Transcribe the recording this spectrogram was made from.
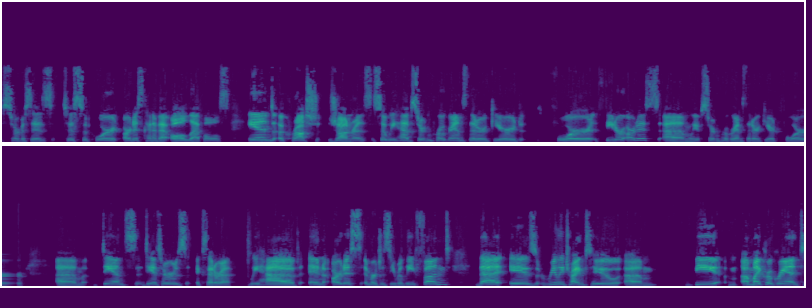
services to support artists kind of at all levels and across genres. So we have certain programs that are geared for theater artists. Um, we have certain programs that are geared for um, dance, dancers, etc. We have an artist emergency relief fund that is really trying to um, be a micro grant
